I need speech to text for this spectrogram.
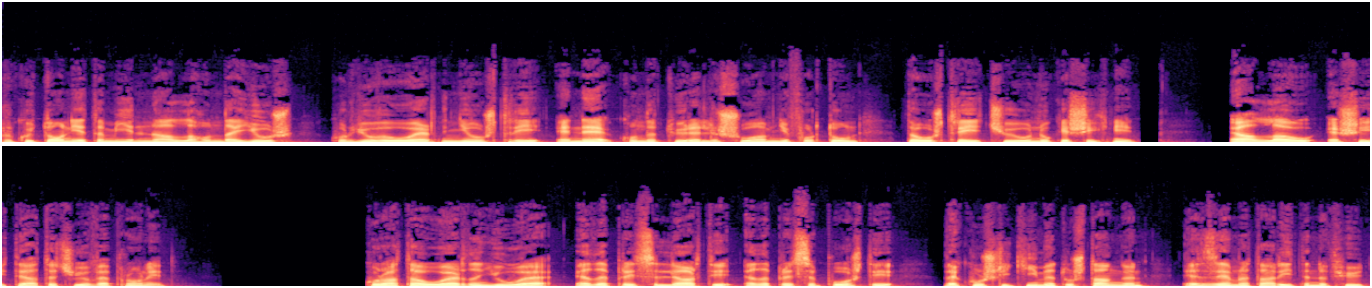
përkujtonie të mirën e Allahut ndaj jush, kur juve u erdhi një ushtri e Ne kundër tyre lëshuam një furtunë dhe ushtri që ju nuk e shihnit, e Allahu e shihte atë që ju vepronit. Kur ata u erdhën juve edhe prej së larti edhe prej së poshti dhe kur shikimet u shtangën e zemrat arritën në fyt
